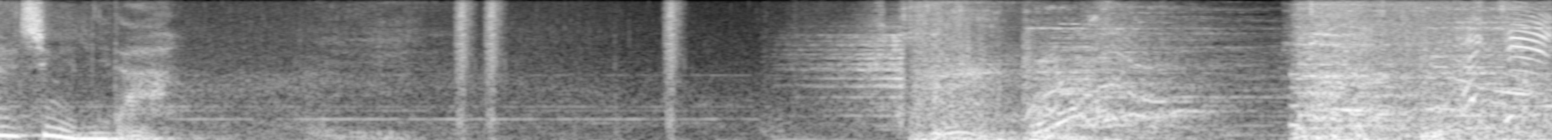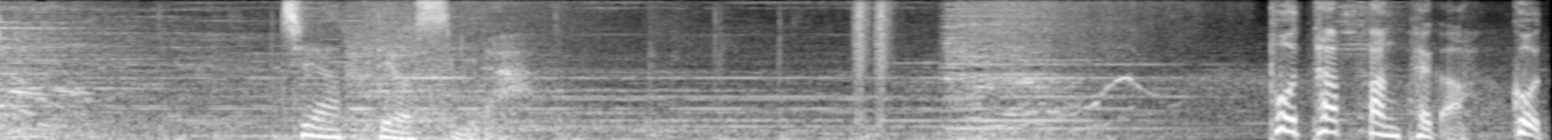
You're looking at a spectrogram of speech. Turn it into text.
학살 중입니다. 제압되었습니다. 포탑 방패가 곧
